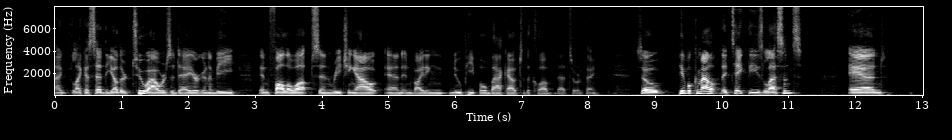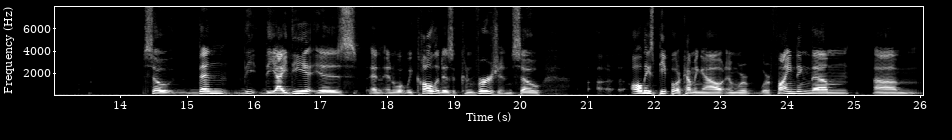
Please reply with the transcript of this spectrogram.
I, like I said, the other two hours a day are going to be in follow ups and reaching out and inviting new people back out to the club, that sort of thing. So people come out, they take these lessons, and so then the the idea is, and, and what we call it is a conversion. So all these people are coming out and we're we're finding them. Um,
